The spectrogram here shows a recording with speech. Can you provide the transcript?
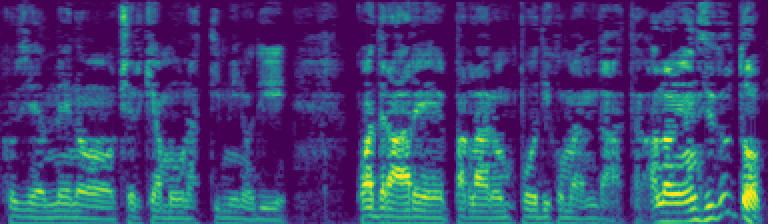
così almeno cerchiamo un attimino di quadrare e parlare un po' di com'è andata. Allora, innanzitutto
